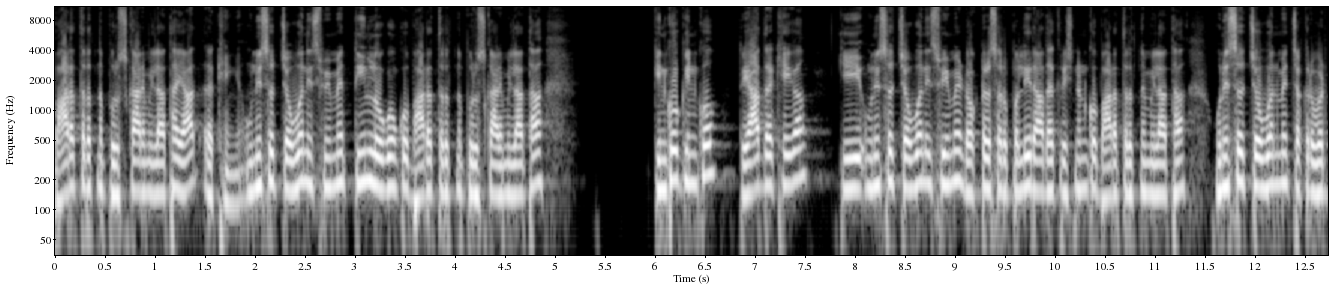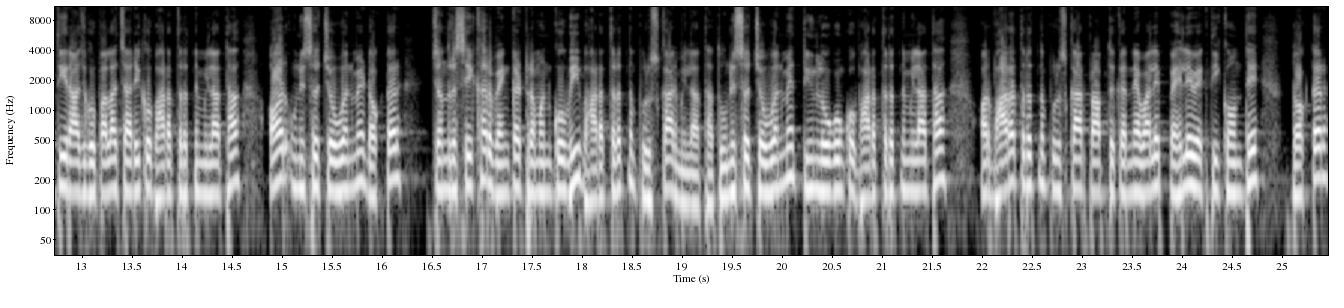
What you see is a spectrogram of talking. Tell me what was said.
भारत रत्न पुरस्कार मिला था, याद रखेंगे। उन्नीस सौ चौवन ईस्वी में तीन लोगों को भारत रत्न पुरस्कार मिला था। किनको किनको? तो याद रखिएगा कि उन्नीस सौ चौवन ईस्वी में डॉक्टर सर्वपल्ली राधाकृष्णन को भारत रत्न मिला था, उन्नीस सौ चौवन में चक्रवर्ती राजगोपालाचारी को भारत रत्न मिला था और उन्नीस सौ चौवन में डॉक्टर चंद्रशेखर वेंकट रमन को भी भारत रत्न पुरस्कार मिला था। तो उन्नीस में तीन लोगों को भारत रत्न मिला था और भारत रत्न पुरस्कार प्राप्त करने वाले पहले व्यक्ति कौन थे? डॉक्टर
